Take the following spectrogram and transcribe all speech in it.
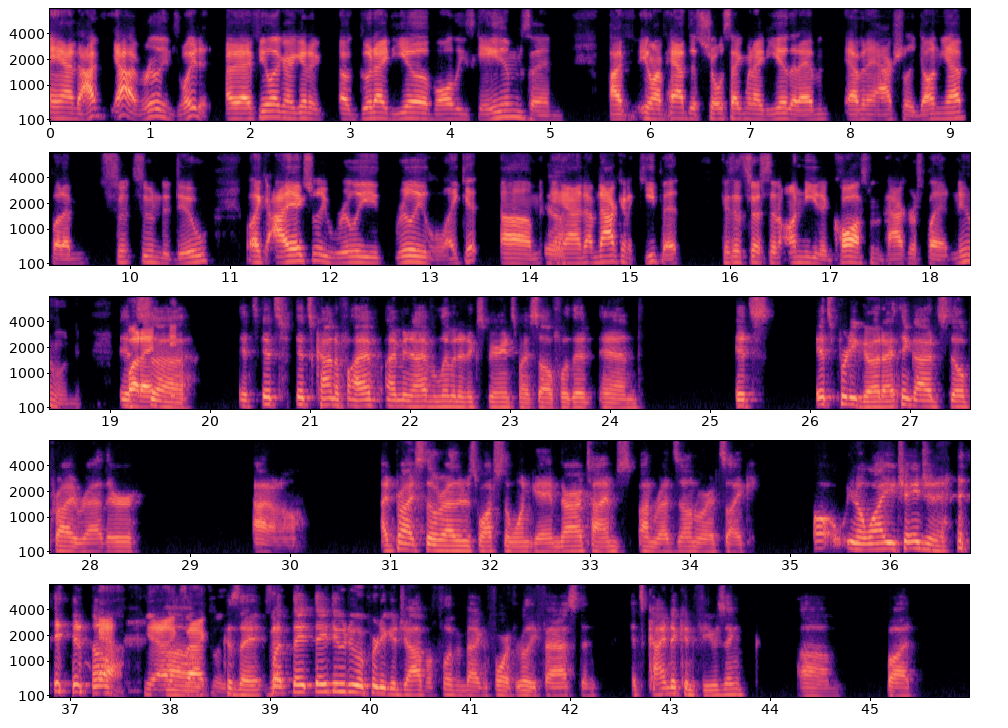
And I've yeah, I've really enjoyed it. I, I feel like I get a, a good idea of all these games and I've you know I've had this show segment idea that I haven't haven't actually done yet, but I'm so, soon to do. Like I actually really really like it. Um Yeah. and I'm not going to keep it because it's just an unneeded cost when the Packers play at noon. But It's I it, uh it's it's it's kind of I have I mean I have limited experience myself with it and it's it's pretty good. I think I would still probably rather I don't know. I'd probably still rather just watch the one game. There are times on Red Zone where it's like, oh, you know, why are you changing it? You know, yeah, yeah, um, exactly. because they Exa- but they they do do a pretty good job of flipping back and forth really fast and it's kind of confusing. Um, but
